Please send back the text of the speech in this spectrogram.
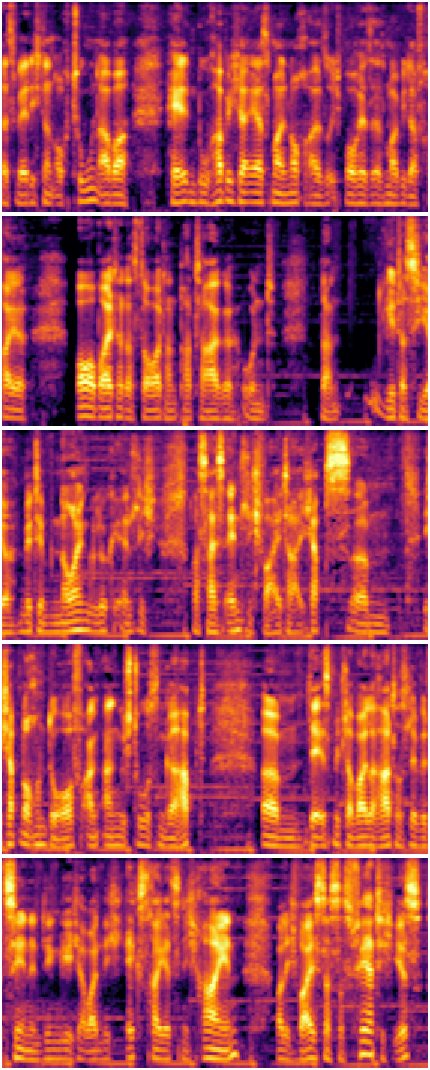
Das werde ich dann auch tun, aber Heldenbuch habe ich ja erstmal noch, also ich brauche jetzt erstmal wieder freie Bauarbeiter, das dauert dann ein paar Tage und dann geht das hier mit dem neuen Glück endlich, was heißt endlich weiter. Ich hab's, ähm, ich habe noch ein Dorf an, angestoßen gehabt, ähm, der ist mittlerweile Rathaus Level 10, in den gehe ich aber nicht extra jetzt nicht rein, weil ich weiß, dass das fertig ist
